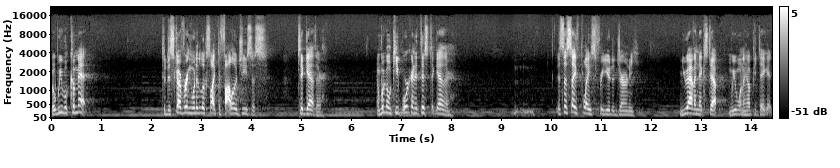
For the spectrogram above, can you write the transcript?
But we will commit to discovering what it looks like to follow Jesus together. And we're going to keep working at this together. It's a safe place for you to journey. You have a next step. We want to help you take it.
